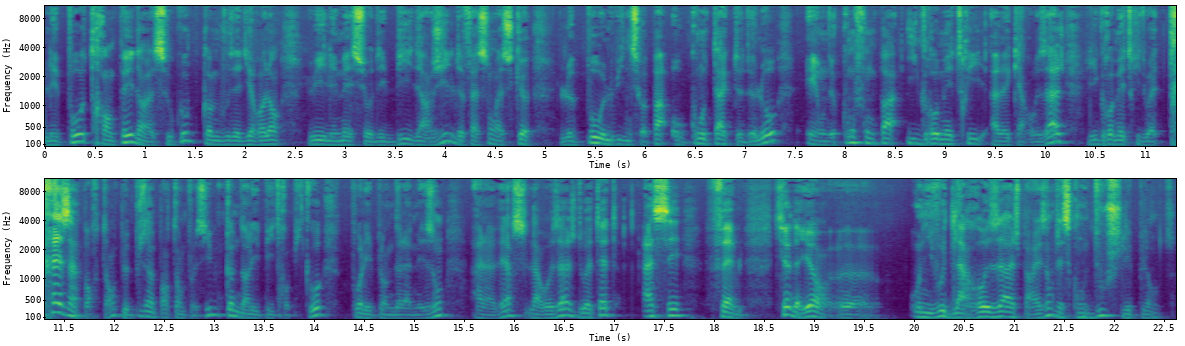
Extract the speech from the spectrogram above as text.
les pots trempés dans la soucoupe. Comme vous a dit Roland, lui, il les met sur des billes d'argile de façon à ce que le pot, lui, ne soit pas au contact de l'eau. Et on ne confond pas hygrométrie avec arrosage. L'hygrométrie doit être très importante, le plus important possible, comme dans les pays tropicaux, pour les plantes de la maison. À l'inverse, l'arrosage doit être assez faible. Tiens, d'ailleurs, euh, au niveau de l'arrosage, par exemple, est-ce qu'on douche les plantes?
